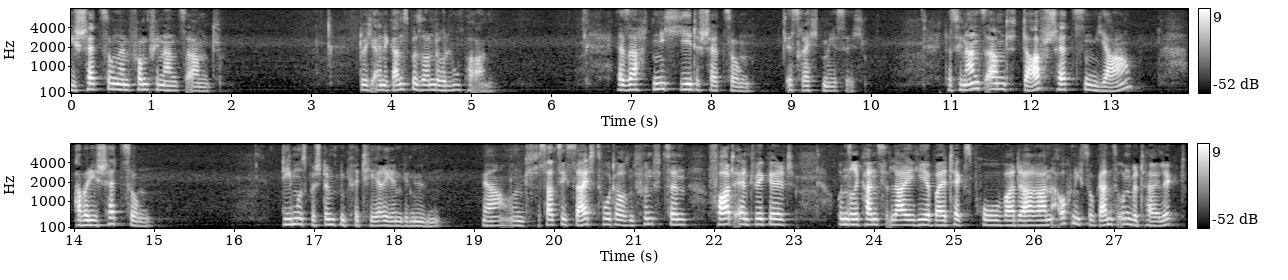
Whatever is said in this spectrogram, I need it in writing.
die Schätzungen vom Finanzamt durch eine ganz besondere Lupe an. Er sagt, nicht jede Schätzung ist rechtmäßig. Das Finanzamt darf schätzen, ja, aber die Schätzung, die muss bestimmten Kriterien genügen. Ja, und das hat sich seit 2015 fortentwickelt. Unsere Kanzlei hier bei TextPro war daran auch nicht so ganz unbeteiligt.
